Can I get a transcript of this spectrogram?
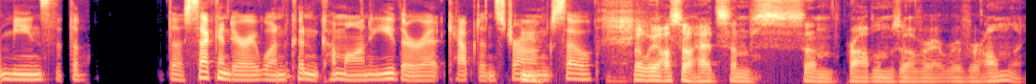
means that the the secondary one couldn't come on either at Captain Strong. So, But we also had some some problems over at River HomeLink.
